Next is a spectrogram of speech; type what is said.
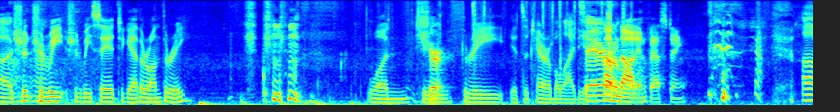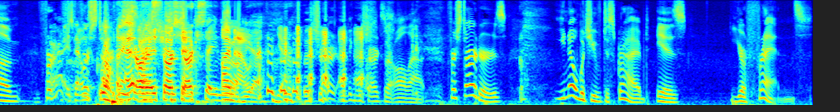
Uh, should should we should we say it together on three? One, two, three. Sure. It's a terrible idea. Terrible. I'm not investing. Um, for, All right, for that was starters, Thanks, Sharks, guys. Shark the sharks no. I'm out. Yeah. yeah, the shark. I think the sharks are all out. For starters, you know what you've described is your friends.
